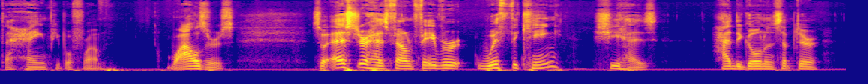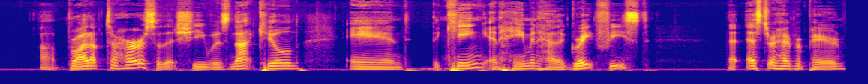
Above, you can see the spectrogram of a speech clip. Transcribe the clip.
to hang people from. Wowzers. So Esther has found favor with the king. She has had the golden scepter uh, brought up to her so that she was not killed. And the king and Haman had a great feast that Esther had prepared.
